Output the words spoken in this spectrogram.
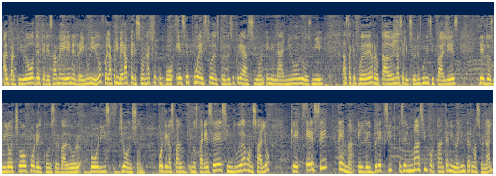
al partido de Theresa May en el Reino Unido. Fue la primera persona que ocupó ese puesto después de su creación en el año 2000, hasta que fue derrotado en las elecciones municipales del 2008 por el conservador Boris Johnson. Porque nos, nos parece, sin duda, Gonzalo, que ese tema, el del Brexit, es el más importante a nivel internacional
